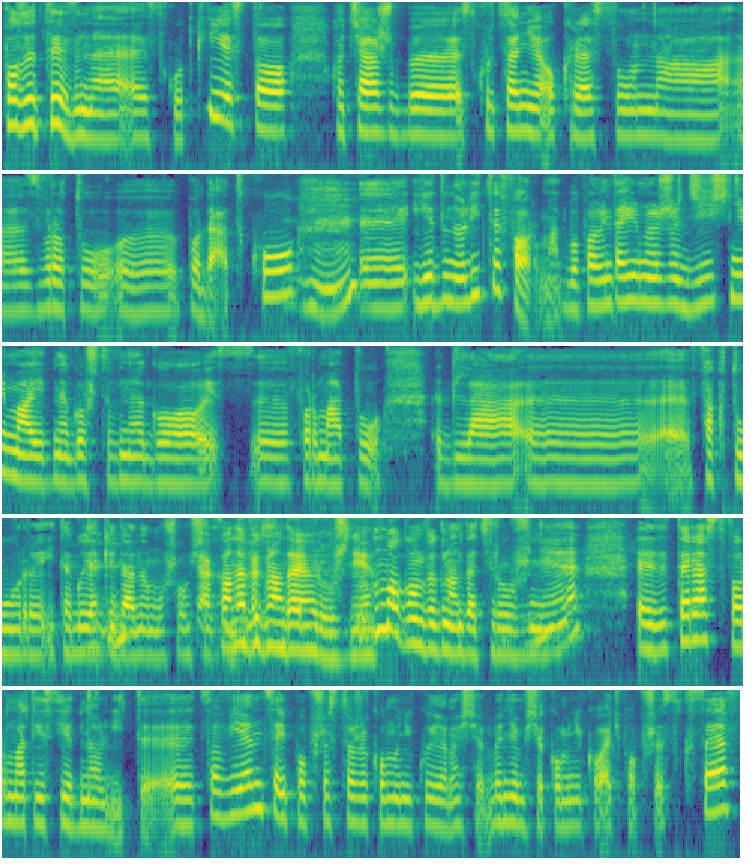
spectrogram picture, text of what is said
pozytywne skutki. Jest to chociażby skrócenie okresu na e, zwrotu podatku, e, jednolity format, bo pamiętajmy, że dziś nie ma jednego sztywnego formatu dla faktury i tego, jakie dane muszą się Tak, one wyglądają różnie. Mogą wyglądać różnie. E, Teraz format jest jednolity. E, Co więcej, poprzez to, że komunikujemy się, będziemy się komunikować poprzez KSEF,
